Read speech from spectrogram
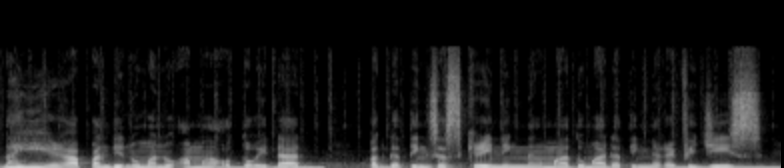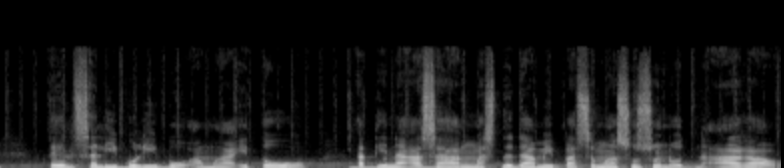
Nahihirapan din umano ang mga otoridad pagdating sa screening ng mga dumadating na refugees dahil sa libo-libo ang mga ito at inaasahang mas dadami pa sa mga susunod na araw.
